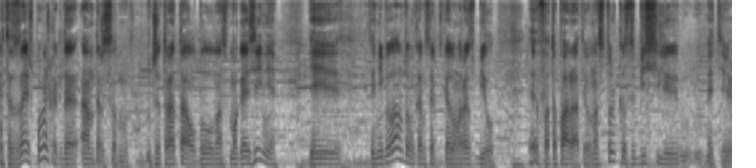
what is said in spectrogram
Это, знаешь, помнишь, когда Андерсон Джетротал был у нас в магазине, и ты не была на том концерте, когда он разбил э, фотоаппарат? Его настолько забесили эти,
